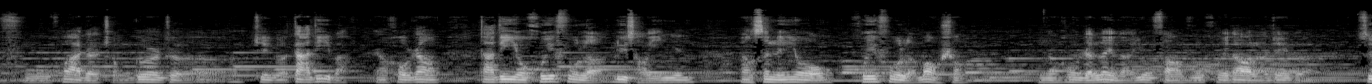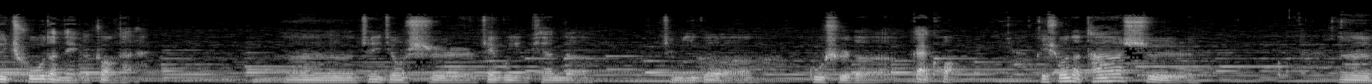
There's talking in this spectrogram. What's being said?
腐化着整个这这个大地吧，然后让大地又恢复了绿草茵茵，让森林又恢复了茂盛，然后人类呢又仿佛回到了这个最初的那个状态。嗯，这就是这部影片的这么一个故事的概况。可以说呢，它是。嗯，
